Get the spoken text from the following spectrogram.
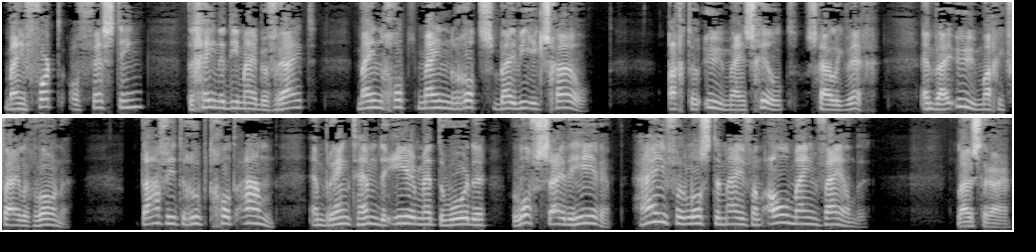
mijn fort of vesting, degene die mij bevrijdt, mijn God, mijn rots bij wie ik schuil. Achter u, mijn schild, schuil ik weg, en bij u mag ik veilig wonen. David roept God aan en brengt hem de eer met de woorden, lof zij de Heere. Hij verloste mij van al mijn vijanden. Luisteraar,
